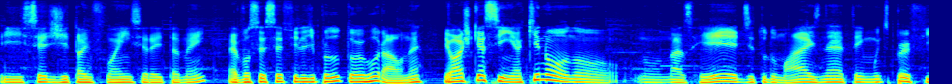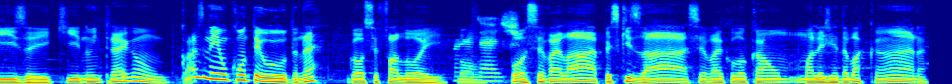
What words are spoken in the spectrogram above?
e ser digital influencer aí também, é você ser filho de produtor rural, né? Eu acho que assim, aqui no, no, no, nas redes e tudo mais, né? Tem muitos perfis aí que não entregam quase nenhum conteúdo, né? Igual você falou aí. Verdade. Bom, pô, você vai lá pesquisar, você vai colocar um, uma legenda bacana,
